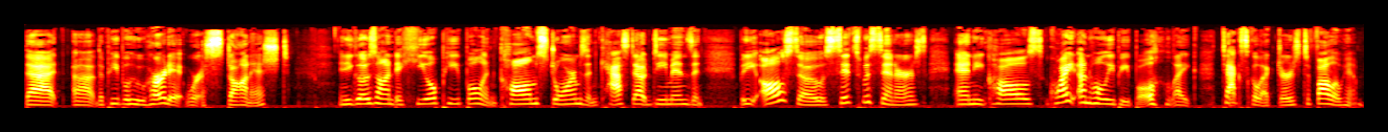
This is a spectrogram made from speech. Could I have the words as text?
that uh, the people who heard it were astonished. And he goes on to heal people and calm storms and cast out demons. And but he also sits with sinners and he calls quite unholy people, like tax collectors, to follow him.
